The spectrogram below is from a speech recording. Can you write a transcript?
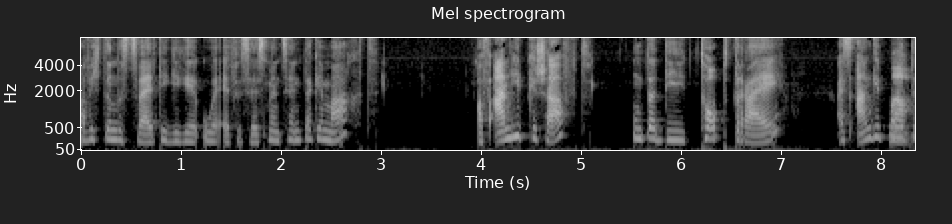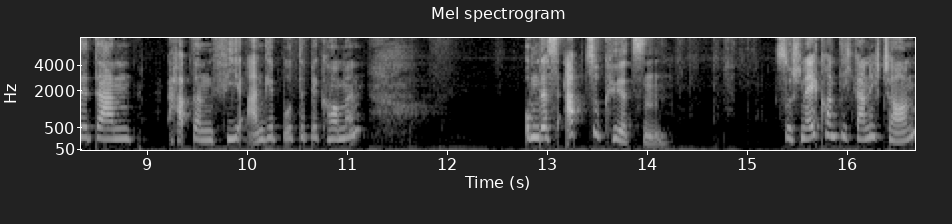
habe ich dann das zweitägige URF Assessment Center gemacht. Auf Anhieb geschafft, unter die Top 3 als Angebote wow. dann, habe dann vier Angebote bekommen. Um das abzukürzen, so schnell konnte ich gar nicht schauen.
